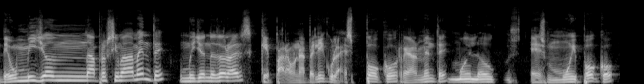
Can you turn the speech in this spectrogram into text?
de un millón aproximadamente, un millón de dólares, que para una película es poco realmente, Muy low cost. es muy poco.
